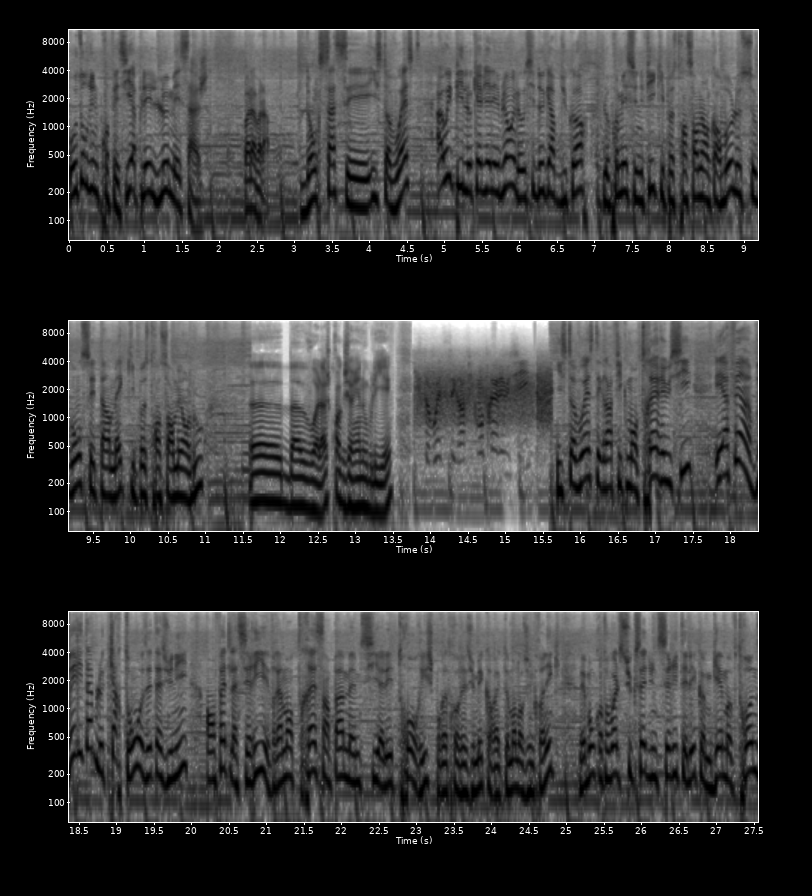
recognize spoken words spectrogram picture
autour d'une prophétie appelée le message. Voilà, voilà. Donc ça c'est East of West. Ah oui, puis le cavalier blanc, il a aussi deux gardes du corps. Le premier c'est une fille qui peut se transformer en corbeau, le second c'est un mec qui peut se transformer en loup. Euh, bah voilà, je crois que j'ai rien oublié. Très réussi. East of West est graphiquement très réussi et a fait un véritable carton aux États-Unis. En fait, la série est vraiment très sympa, même si elle est trop riche pour être résumée correctement dans une chronique. Mais bon, quand on voit le succès d'une série télé comme Game of Thrones,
